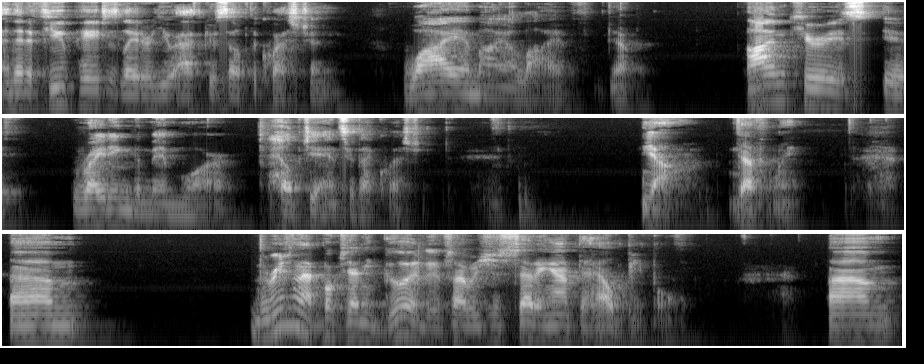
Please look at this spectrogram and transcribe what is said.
And then a few pages later, you ask yourself the question, why am I alive? Yeah. I'm curious if writing the memoir helped you answer that question. Yeah, definitely. Um, the reason that book's any good is I was just setting out to help people. Um,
